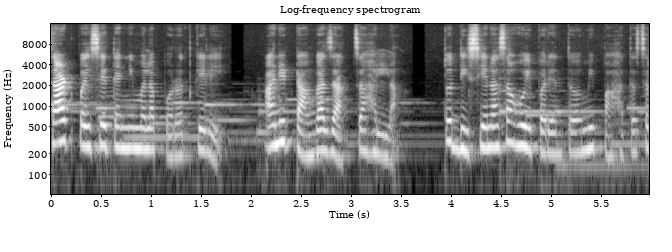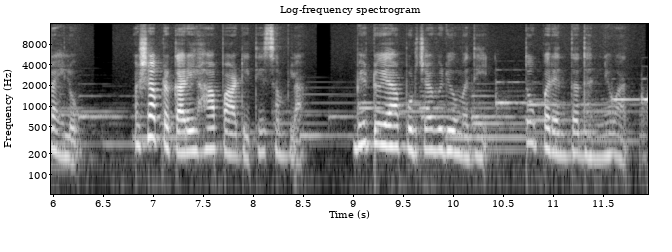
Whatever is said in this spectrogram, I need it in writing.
साठ पैसे त्यांनी मला परत केले आणि टांगा जागचा हल्ला. तो दिसेनासा होईपर्यंत मी पाहतच राहिलो. अशा प्रकारे हा पाठ इथे संपला. भेटूया पुढच्या व्हिडिओमध्ये. तोपर्यंत धन्यवाद.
